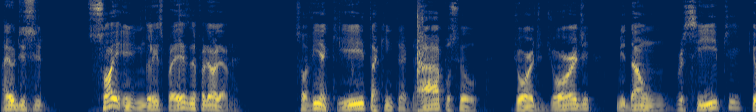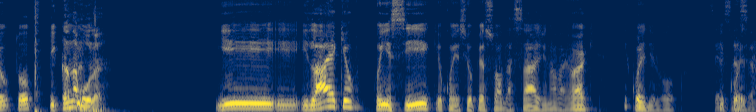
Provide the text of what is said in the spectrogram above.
Aí eu disse, só em inglês para eles, né? Eu falei, olha, só vim aqui, tá aqui entregar pro seu George George, me dá um receipt que eu tô picando a mula. E, e- e lá é que eu conheci, que eu conheci o pessoal da SAGE em Nova York. Que coisa de louco. Que coisa.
